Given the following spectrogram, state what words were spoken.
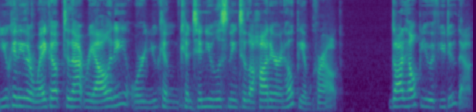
You can either wake up to that reality or you can continue listening to the hot air and hopium crowd. God help you if you do that.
